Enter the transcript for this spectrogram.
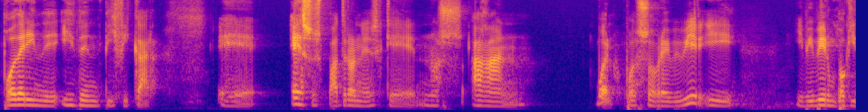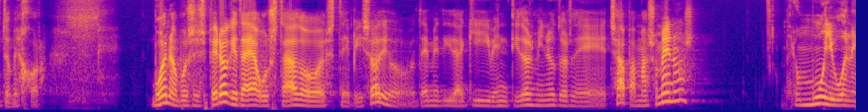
poder identificar eh, esos patrones que nos hagan, bueno, pues sobrevivir y vivir un poquito mejor. Bueno, pues espero que te haya gustado este episodio. Te he metido aquí 22 minutos de chapa, más o menos. Pero muy buena,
